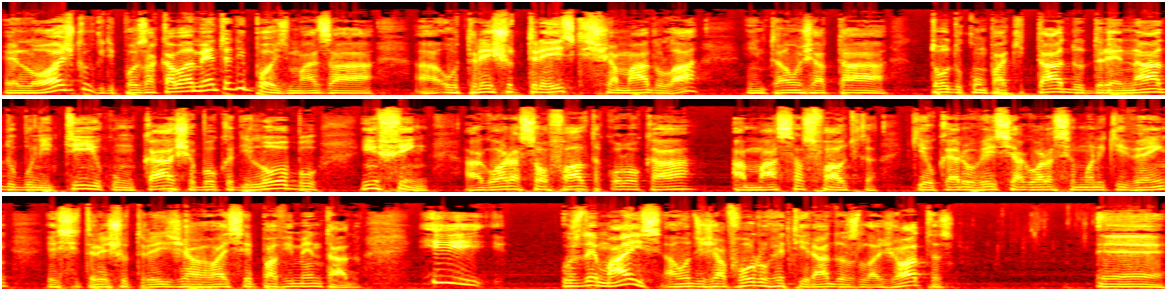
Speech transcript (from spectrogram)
É lógico que depois o acabamento é depois, mas a, a o trecho 3, que é chamado lá, então já está todo compactado, drenado, bonitinho, com caixa, boca de lobo, enfim. Agora só falta colocar a massa asfáltica, que eu quero ver se agora semana que vem esse trecho 3 já vai ser pavimentado. E os demais, aonde já foram retiradas as lajotas, é,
